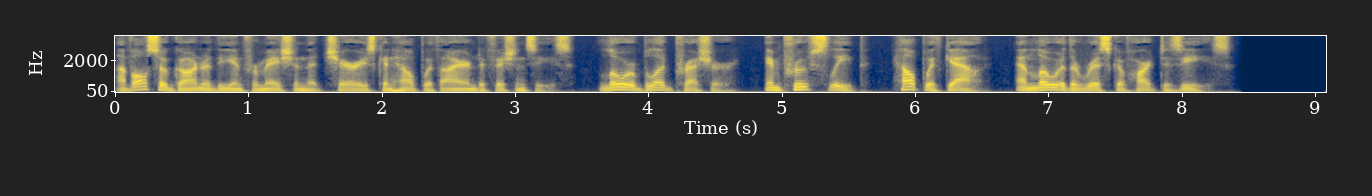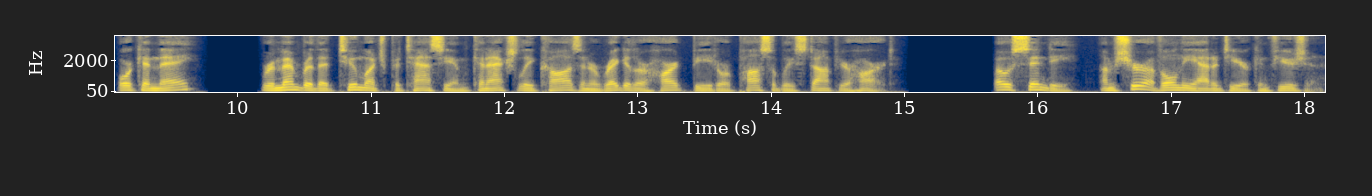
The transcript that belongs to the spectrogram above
I've also garnered the information that cherries can help with iron deficiencies, lower blood pressure, improve sleep, help with gout, and lower the risk of heart disease. Or can they? Remember that too much potassium can actually cause an irregular heartbeat or possibly stop your heart. Oh, Cindy, I'm sure I've only added to your confusion.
